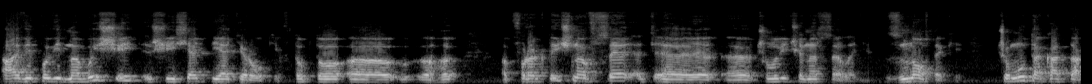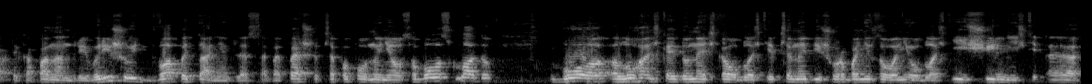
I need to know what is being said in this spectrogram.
А відповідно вищий 65 років. Тобто е, практично все е, чоловіче населення. Знов таки. Чому така тактика, пане Андрій? Вирішують два питання для себе. Перше це поповнення особового складу, бо Луганська і Донецька області це найбільш урбанізовані області, і щільність е,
